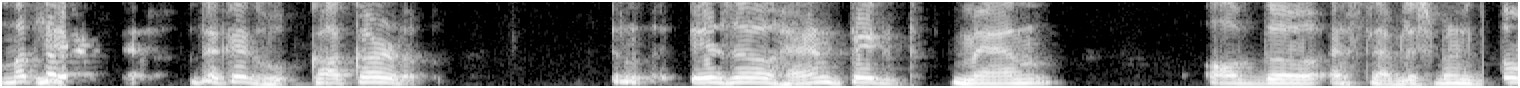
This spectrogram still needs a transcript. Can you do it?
मतलब देखे Kakar is a hand picked man of the establishment तो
